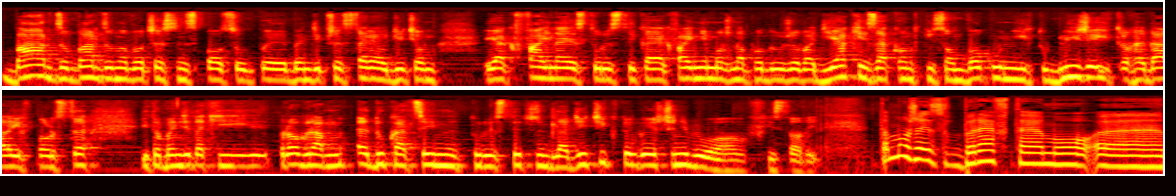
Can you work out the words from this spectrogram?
bardzo, bardzo nowoczesny sposób y, będzie przedstawiał dzieciom, jak fajna jest turystyka, jak fajnie można podróżować, jakie zakątki są wokół nich, tu bliżej i trochę dalej w Polsce. I to będzie taki program edukacyjny, turystyczny dla dzieci, którego jeszcze nie było w historii. To może jest wbrew temu e,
